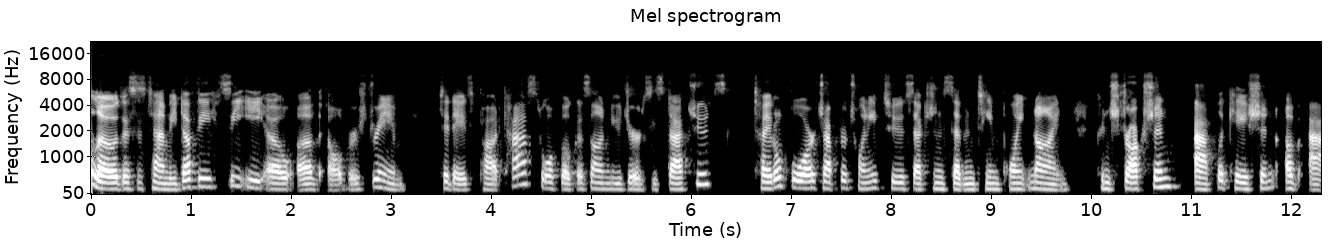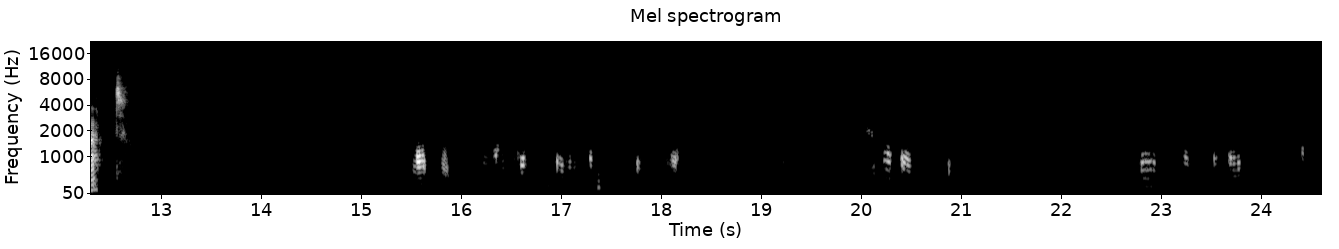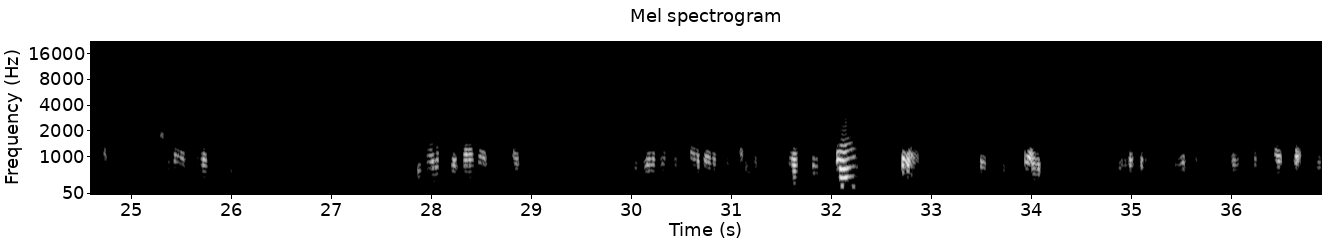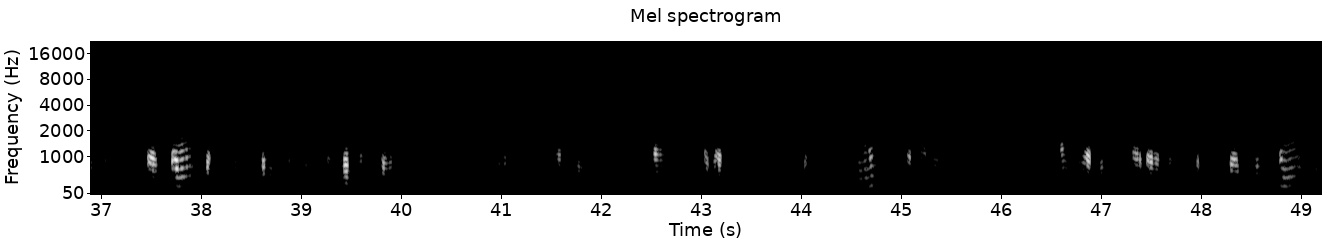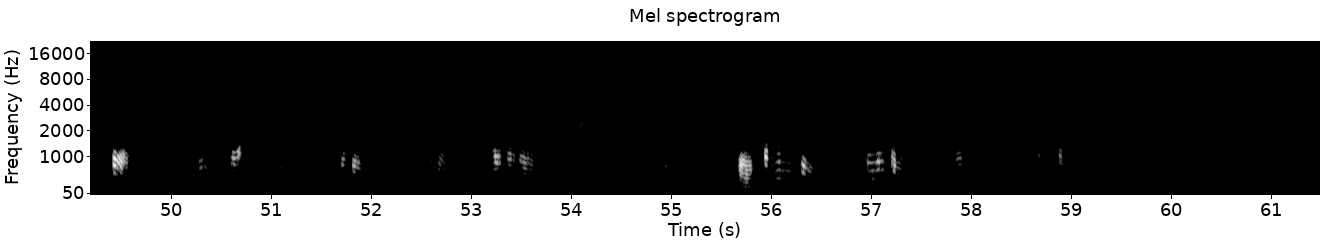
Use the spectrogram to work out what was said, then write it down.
Hello, this is Tammy Duffy, CEO of Elber's Dream. Today's podcast will focus on New Jersey statutes, Title Four, Chapter 22, Section 17.9, Construction, Application of Act.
